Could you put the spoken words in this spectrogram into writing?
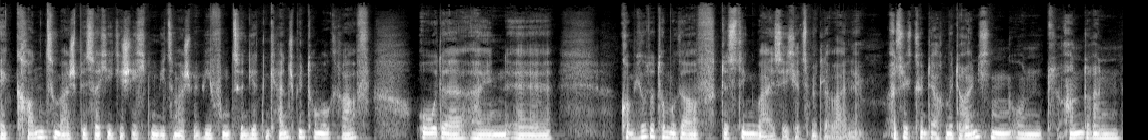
er kann zum Beispiel solche Geschichten wie zum Beispiel, wie funktioniert ein Kernspintomograph oder ein äh, Computertomograph, das Ding weiß ich jetzt mittlerweile. Also ich könnte auch mit Röntgen und anderen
